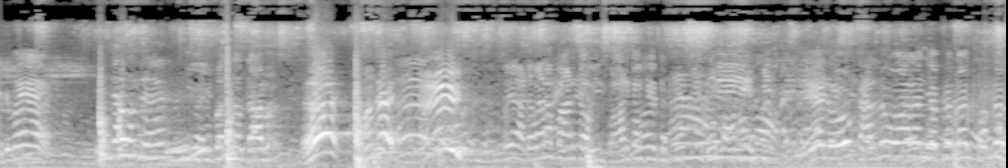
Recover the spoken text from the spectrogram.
ఎటువా నేను కళ్ళు పోవాలని చెప్పిన దానికి తొందర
